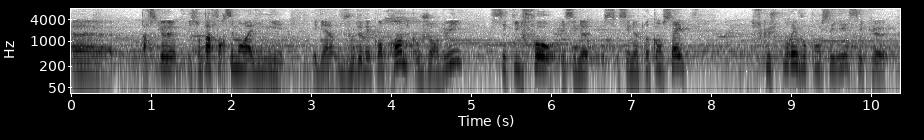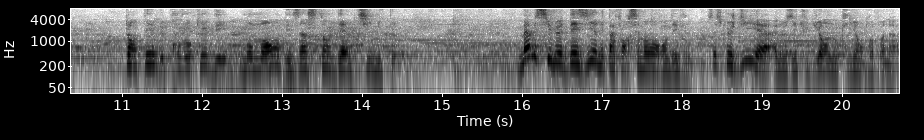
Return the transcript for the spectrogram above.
euh, parce qu'ils ne sont pas forcément alignés, eh bien vous devez comprendre qu'aujourd'hui, c'est qu'il faut, et c'est notre conseil, ce que je pourrais vous conseiller, c'est que tentez de provoquer des moments, des instants d'intimité. Même si le désir n'est pas forcément au rendez-vous. C'est ce que je dis à nos étudiants, nos clients entrepreneurs.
